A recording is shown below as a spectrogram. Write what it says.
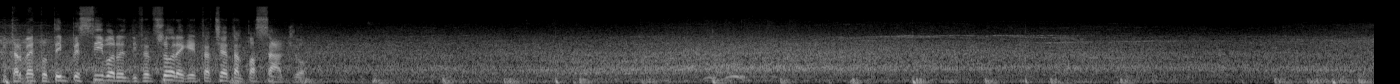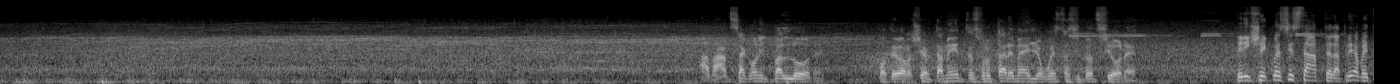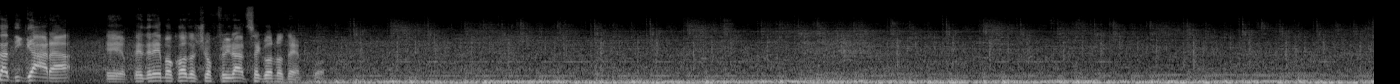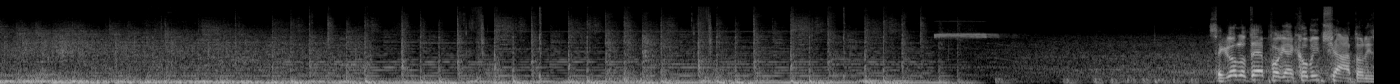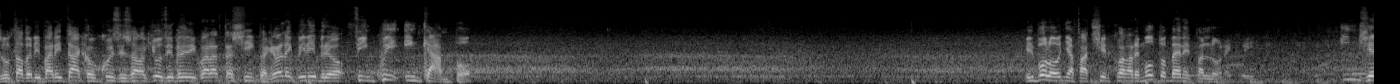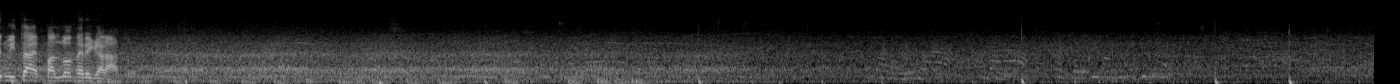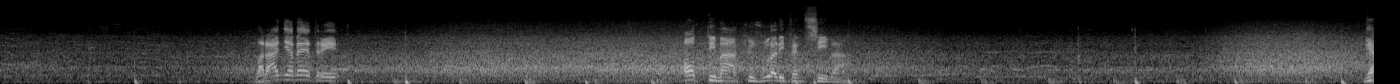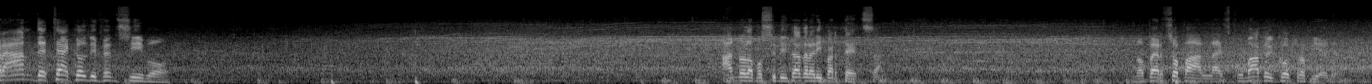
Intervento tempestivo del difensore che intercetta il passaggio avanza con il pallone potevano certamente sfruttare meglio questa situazione. Finisce in questo istante la prima metà di gara e vedremo cosa ci offrirà il secondo tempo. Secondo tempo che è cominciato, risultato di parità con cui si sono chiusi i primi 45, grande equilibrio fin qui in campo. Il Bologna fa circolare molto bene il pallone qui. Ingenuità e pallone regalato. Varagna metri. Ottima chiusura difensiva. Grande tackle difensivo. Hanno la possibilità della ripartenza. Hanno perso palla, è sfumato il contropiede.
